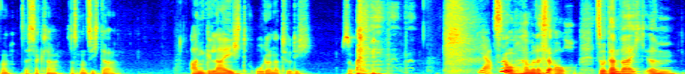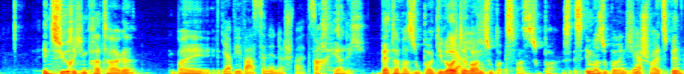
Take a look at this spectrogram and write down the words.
Ne? Das ist ja klar, dass man sich da angleicht oder natürlich so. ja. So, haben wir das auch. So, dann war ich ähm, in Zürich ein paar Tage bei. Ja, wie war es denn in der Schweiz? Ach, herrlich. Wetter war super, die Leute Herrlich. waren super. Es war super. Es ist immer super, wenn ich in Ja. der Schweiz bin.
